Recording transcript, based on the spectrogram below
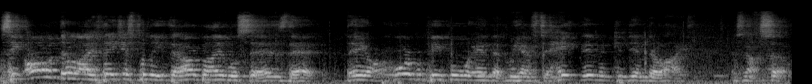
See, all of their life, they just believe that our Bible says that they are horrible people and that we have to hate them and condemn their life. That's not so.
